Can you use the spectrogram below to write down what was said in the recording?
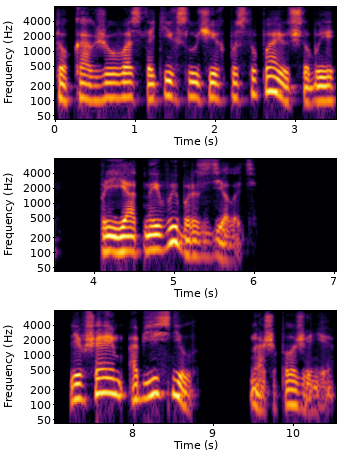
то как же у вас в таких случаях поступают, чтобы приятный выбор сделать. Левша им объяснил наше положение.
